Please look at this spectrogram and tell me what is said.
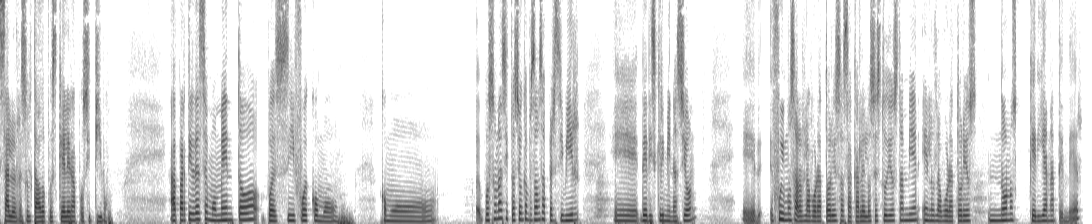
salió el resultado pues que él era positivo. A partir de ese momento pues sí fue como como eh, pues una situación que empezamos a percibir eh, de discriminación. Eh, fuimos a los laboratorios a sacarle los estudios también. En los laboratorios no nos querían atender.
